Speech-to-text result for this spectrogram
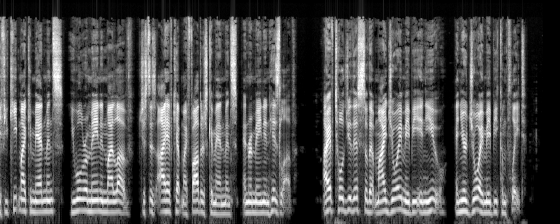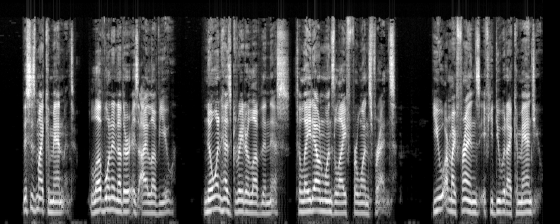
If you keep my commandments, you will remain in my love, just as I have kept my Father's commandments and remain in his love. I have told you this so that my joy may be in you, and your joy may be complete. This is my commandment love one another as I love you. No one has greater love than this, to lay down one's life for one's friends. You are my friends if you do what I command you.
